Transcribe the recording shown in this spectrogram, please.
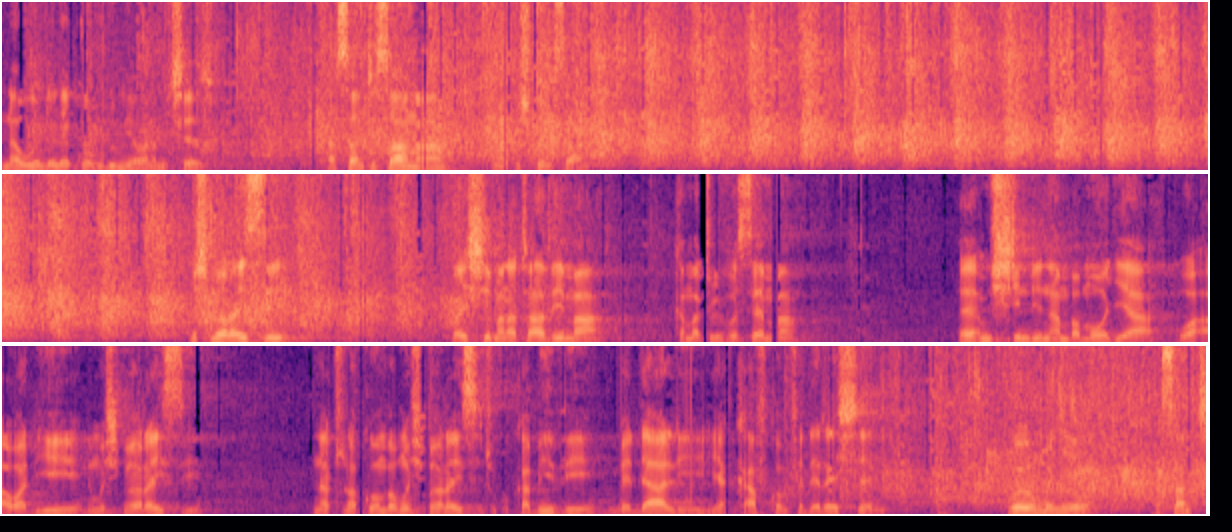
na uendelee kuwahudumia wanamichezo. Asante sana, na kushukuru sana. Mheshimiwa Rais, kwa heshima na taadhima, kama tulivyosema, e, mshindi namba moja wa awadi hii ni Mheshimiwa Rais, na tunakuomba Mheshimiwa Rais tukukabidhi medali ya CAF Confederation wewe mwenyewe. Asante.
